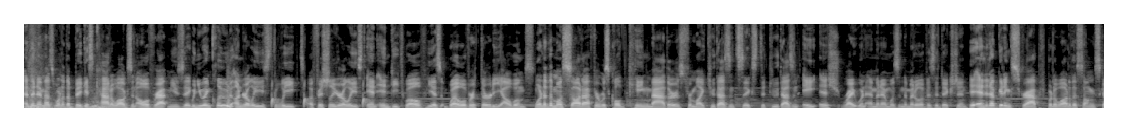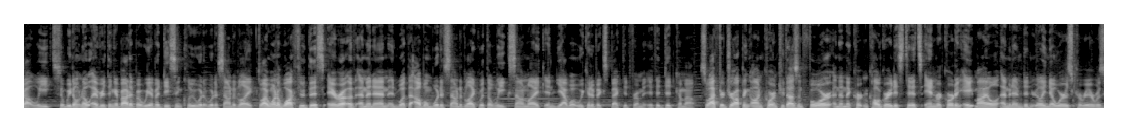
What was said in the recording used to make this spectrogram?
Eminem has one of the biggest catalogs in all of rap music. When you include unreleased, leaked, officially released, and in D12, he has well over 30 albums. One of the most sought after was called King Mathers from like 2006 to 2008-ish, right when Eminem was in the middle of his addiction. It ended up getting scrapped, but a lot of the songs got leaked, so we don't know everything about it, but we have a decent clue what it would have sounded like. So I want to walk through this era of Eminem and what the album would have sounded like, what the leaks sound like, and yeah, what we could have expected from it if it did come out. So after dropping Encore in 2004, and then the Curtain Call Greatest Hits, and recording 8 Mile, Eminem didn't really know where his career was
